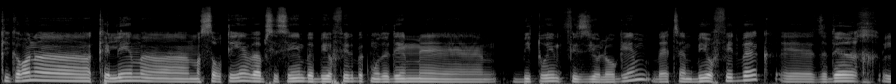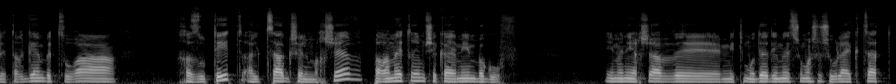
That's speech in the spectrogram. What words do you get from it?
כעיקרון הכלים המסורתיים והבסיסיים בביו-פידבק מודדים uh, ביטויים פיזיולוגיים. בעצם ביו-פידבק uh, זה דרך לתרגם בצורה חזותית על צג של מחשב פרמטרים שקיימים בגוף. אם אני עכשיו uh, מתמודד עם איזשהו משהו שאולי קצת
